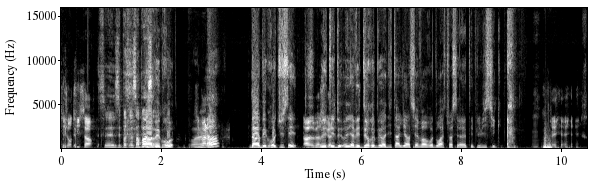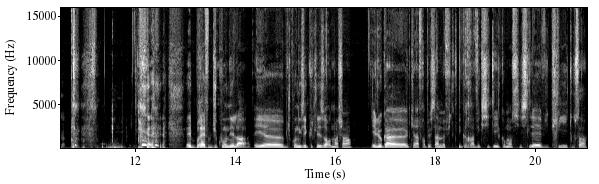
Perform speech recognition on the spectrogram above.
C'est gentil ça. C'est c'est pas très sympa non ça. mais gros, hein Non mais gros, tu sais, Non, bah, deux- il y avait deux rebeux en italien, s'il y avait un Renoir, tu vois, ça aurait été plus mystique. Et bref, du coup on est là, et euh, du coup on exécute les ordres, machin. Et le gars euh, qui a frappé sa meuf, il était grave excité, il commence, il se lève, il crie, tout ça.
